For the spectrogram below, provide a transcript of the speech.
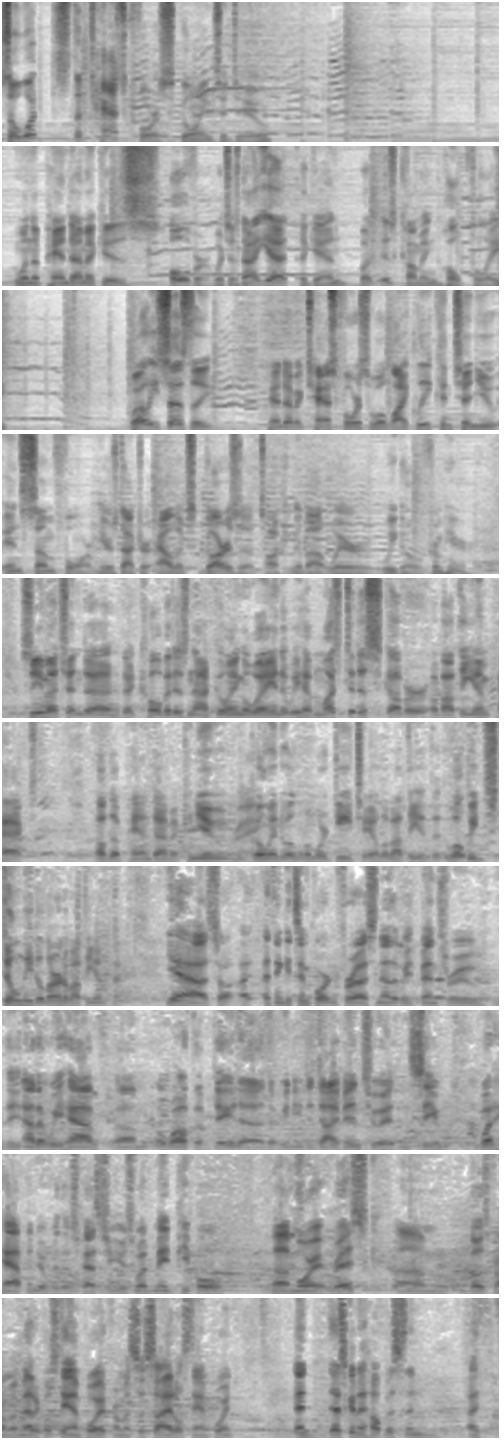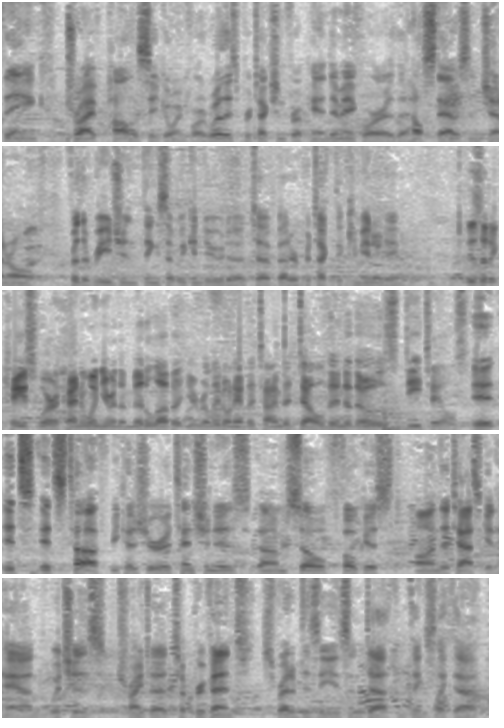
So, what's the task force going to do when the pandemic is over, which is not yet, again, but is coming, hopefully? Well, he says the pandemic task force will likely continue in some form. Here's Dr. Alex Garza talking about where we go from here. So, you mentioned uh, that COVID is not going away and that we have much to discover about the impact of the pandemic. Can you right. go into a little more detail about the, the, what we still need to learn about the impact? Yeah, so I, I, think it's important for us now that we've been through the, now that we have um, a wealth of data, that we need to dive into it and see what happened over those past few years, what made people uh, more at risk, um, both from a medical standpoint, from a societal standpoint. And that's going to help us then, I think, drive policy going forward, whether it's protection for a pandemic or the health status in general for the region, things that we can do to, to better protect the community. Is it a case where kind of when you're in the middle of it, you really don't have the time to delve into those details? It, it's it's tough because your attention is um, so focused on the task at hand, which is trying to, to prevent spread of disease and death and things like that.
